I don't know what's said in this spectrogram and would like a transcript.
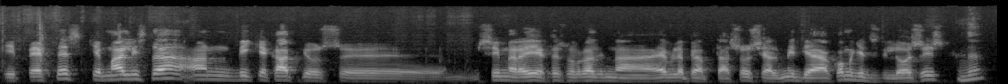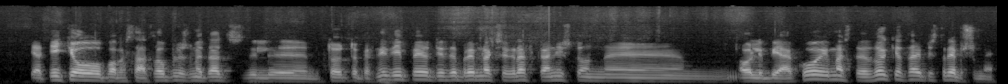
οι παίκτες και μάλιστα αν μπήκε κάποιος σήμερα ή εχθές το βράδυ να έβλεπε από τα social media ακόμα και τις δηλώσεις. Ναι. Γιατί και ο Παπασταθόπουλος μετά τις, δηλ- ε, το, το παιχνίδι είπε ότι δεν πρέπει να ξεγράφει κανείς τον ε, Ολυμπιακό. Είμαστε εδώ και θα επιστρέψουμε.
